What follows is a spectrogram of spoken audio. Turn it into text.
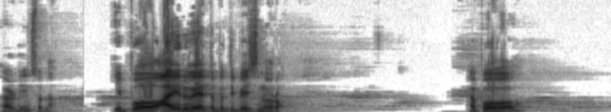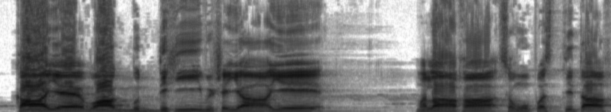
அப்படின்னு சொன்னான். இப்போது ஆயுர்வேதத்தை பற்றி பேசின்னு வரோம். அப்போது காய வாக் புத்திஹி விஷயாயே மலாக சமுபஸ்திதாக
